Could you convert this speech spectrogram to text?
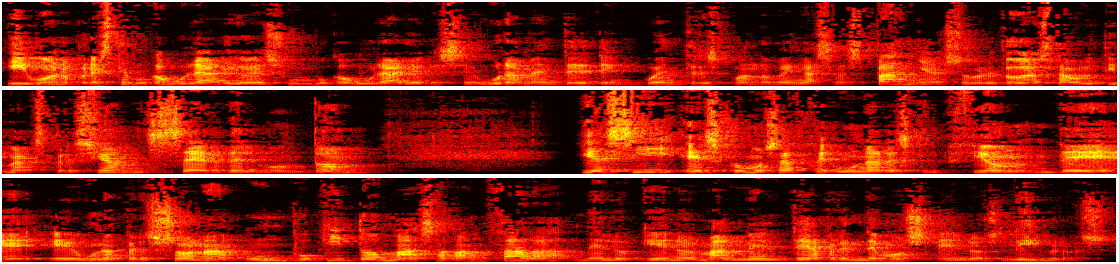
Y bueno, pero este vocabulario es un vocabulario que seguramente te encuentres cuando vengas a España, sobre todo esta última expresión, ser del montón. Y así es como se hace una descripción de eh, una persona un poquito más avanzada de lo que normalmente aprendemos en los libros.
